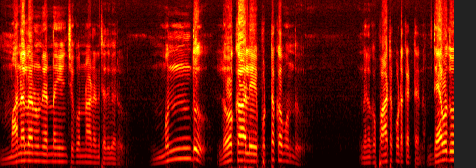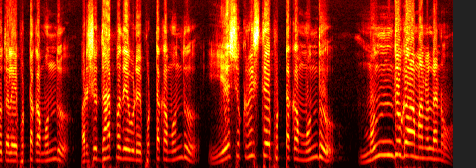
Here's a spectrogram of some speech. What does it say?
మనలను నిర్ణయించుకున్నాడని చదివారు. ముందు లోకాలే పుట్టక ముందు. నేను ఒక పాట కూడా కట్టాను. దేవదూతలే పుట్టక ముందు పరిశుద్ధాత్మ దేవుడే పుట్టక ముందు యేసుక్రీస్తే పుట్టక ముందు ముందుగా మనలను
